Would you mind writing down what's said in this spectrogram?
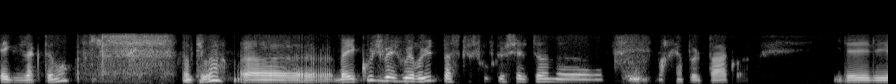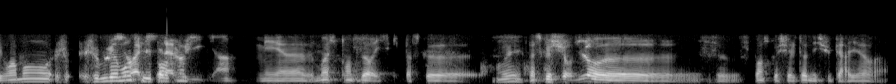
Exactement. Donc tu vois, euh, bah écoute, je vais jouer rude parce que je trouve que Shelton euh, marque un peu le pas quoi. Il est, il est vraiment. Je, je me demande s'il est pas. C'est la logique, hein. Mais euh, moi, je tente le risque parce que oui. parce que sur dur, je, je, pense que Shelton est supérieur.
